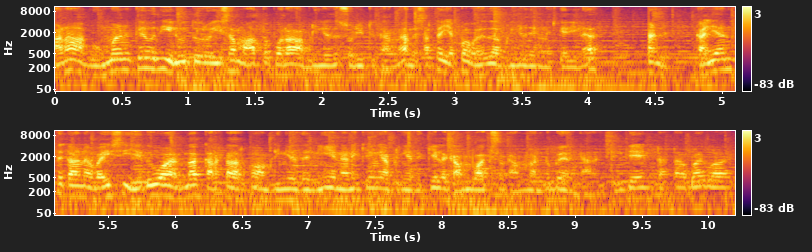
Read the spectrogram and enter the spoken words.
ஆனால் உமனுக்கே வந்து இருபத்தொரு வயசாக மாற்ற போறா அப்படிங்கிறத சொல்லிட்டு இருக்காங்க அந்த சட்டம் எப்போ வருது அப்படிங்கிறது எனக்கு தெரியல. அண்ட் கல்யாணத்துக்கான வயசு எதுவாக இருந்தால் கரெக்டாக இருக்கும் அப்படிங்கிறத நீ நினைக்கிறீங்க அப்படிங்கிறது கீழே கமெண்ட் பாக்ஸில் கமெண்ட் பண்ணிட்டு போயிருங்க. டாட்டா பாய் பாய்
